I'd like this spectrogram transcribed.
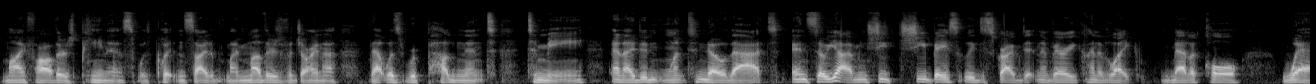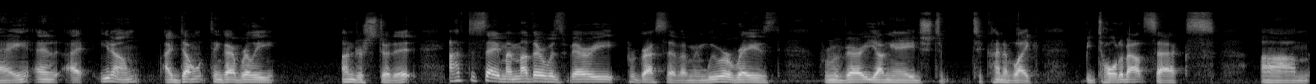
my father's penis was put inside of my mother's vagina. That was repugnant to me and I didn't want to know that. And so yeah, I mean she she basically described it in a very kind of like medical way and I you know, I don't think I really understood it. I have to say my mother was very progressive. I mean, we were raised from a very young age to to kind of like be told about sex um,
